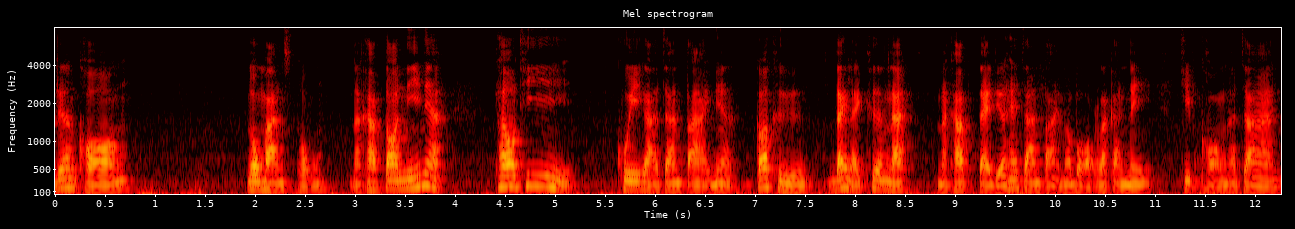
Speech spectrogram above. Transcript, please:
เรื่องของโรงพยาบาลสงฆ์นะครับ ตอนนี้เนี่ยเท่าที่คุยกับอาจารย์ต่ายเนี่ยก็คือได้หลายเครื่องแล้วนะครับ แต่เดี๋ยวให้อาจารย์ต่ายมาบอกแล้วกันในคลิปของอาจารย์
